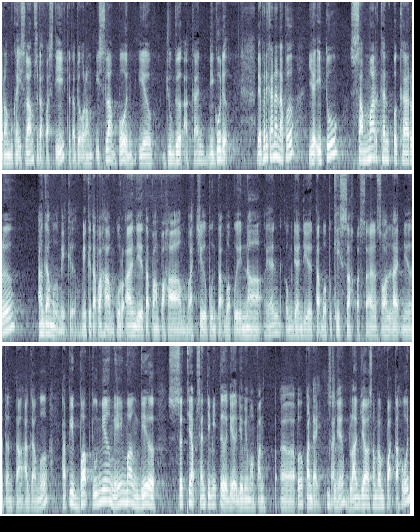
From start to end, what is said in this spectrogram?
orang bukan Islam sudah pasti tetapi orang Islam pun ia juga akan digoda. Daripada kanan apa? Iaitu samarkan perkara agama mereka. Mereka tak faham Quran dia tak faham-faham, baca pun tak berapa enak kan. Kemudian dia tak berapa kisah pasal solatnya tentang agama, tapi bab dunia memang dia setiap sentimeter dia dia memang pan, uh, apa pandai. Misalnya belajar sampai 4 tahun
